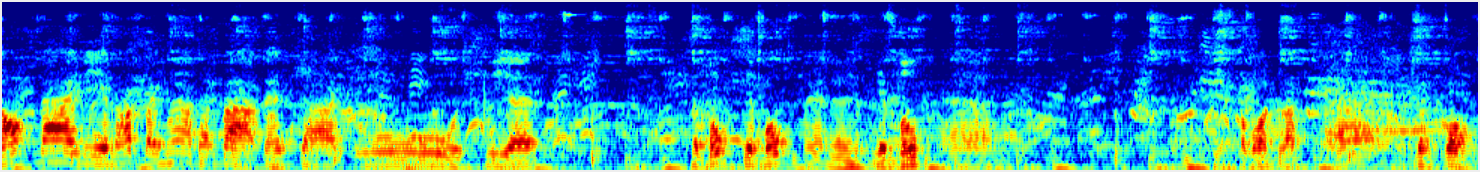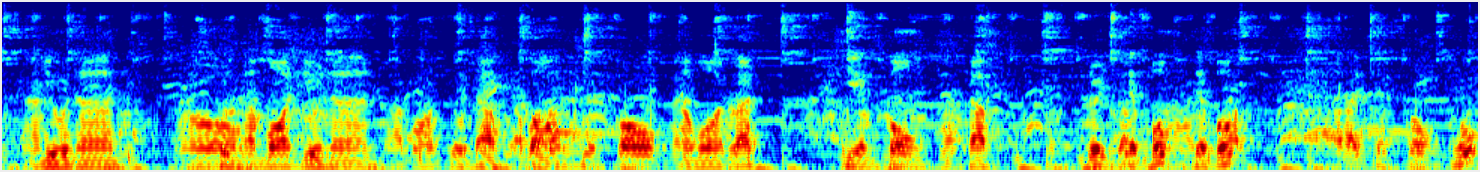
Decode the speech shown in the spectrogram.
น็อกได้นี่รับไป 5,000 บาทนะจากโอ้เสียเสียมุกเสียมุกนะเออเสียบุ๊กอ่าขบวนรับอ่าเชียงกงนะอยู่นานโอ้คุณอมรอยู่นานอาบอลอยู่ครับอาบอลเชียงกงนะอมรรัตน์เชียงกงครับ โดยเสียบุ๊กเสียบุ๊ก อะไรเชียงกงทุก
